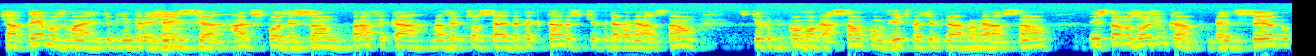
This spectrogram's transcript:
já temos uma equipe de inteligência à disposição para ficar nas redes sociais detectando esse tipo de aglomeração, esse tipo de convocação, convite para esse tipo de aglomeração. E estamos hoje em campo, desde cedo,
